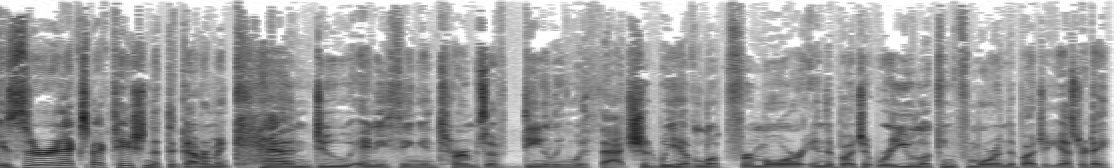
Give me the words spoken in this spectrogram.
is there an expectation that the government can do anything in terms of dealing with that? Should we have looked for more in the budget? Were you looking for more in the budget yesterday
